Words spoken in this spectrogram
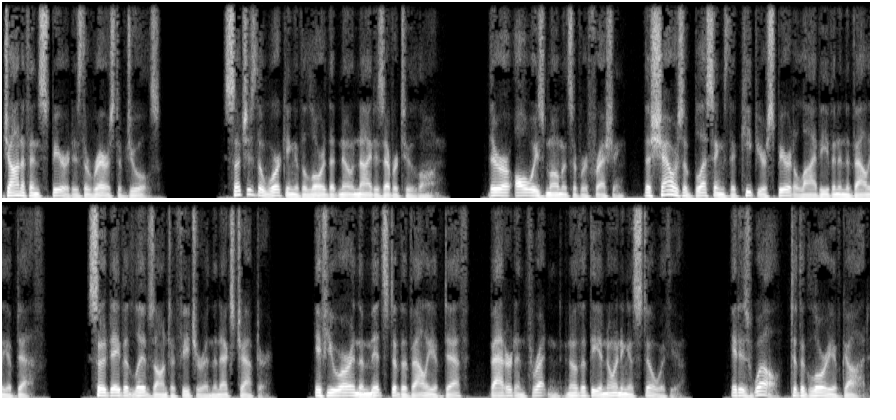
Jonathan's spirit is the rarest of jewels. Such is the working of the Lord that no night is ever too long. There are always moments of refreshing, the showers of blessings that keep your spirit alive even in the valley of death. So David lives on to feature in the next chapter. If you are in the midst of the valley of death, battered and threatened, know that the anointing is still with you. It is well, to the glory of God.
